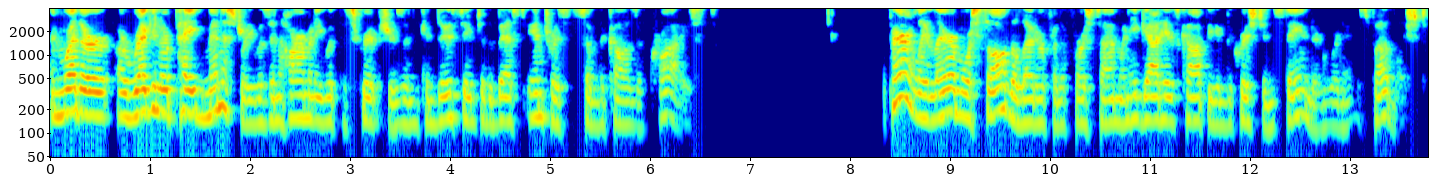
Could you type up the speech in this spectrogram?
and whether a regular paid ministry was in harmony with the scriptures and conducive to the best interests of the cause of Christ. Apparently, Larimore saw the letter for the first time when he got his copy of the Christian Standard when it was published.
